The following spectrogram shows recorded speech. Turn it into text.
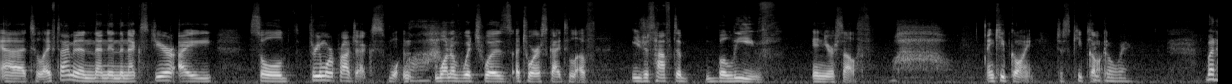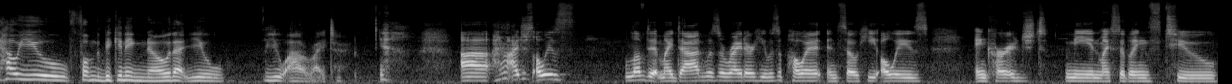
uh, to Lifetime. And then in the next year, I sold three more projects, one, wow. one of which was A Tourist Guide to Love you just have to believe in yourself. Wow. and keep going. Just keep, Keep going. But how you from the beginning know that you you are a writer? Uh, I don't know, I just always loved it. My dad was a writer, he was a poet, and so he always encouraged me and my siblings to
